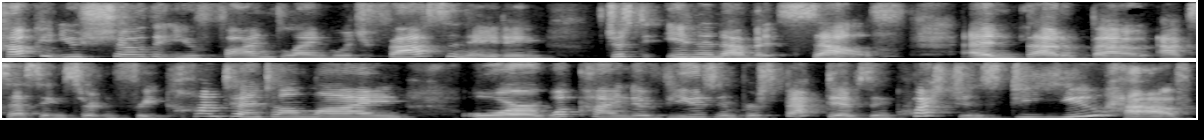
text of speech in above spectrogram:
how could you show that you find language fascinating just in and of itself? And that about accessing certain free content online, or what kind of views and perspectives and questions do you have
